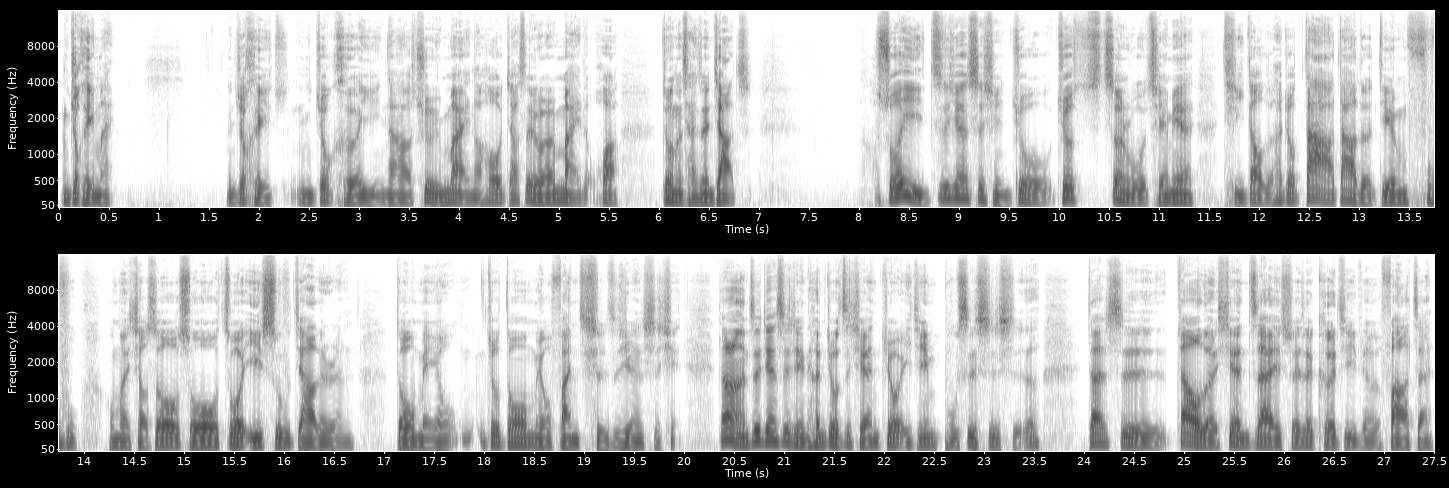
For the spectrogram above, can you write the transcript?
你就可以卖，你就可以，你就可以拿去卖。然后，假设有人买的话，就能产生价值。所以这件事情就就正如我前面提到的，它就大大的颠覆我们小时候说做艺术家的人都没有就都没有饭吃这件事情。当然，这件事情很久之前就已经不是事实了。但是到了现在，随着科技的发展，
